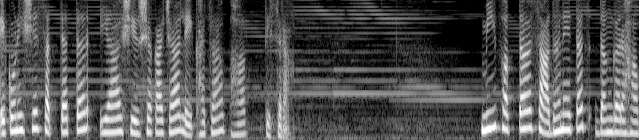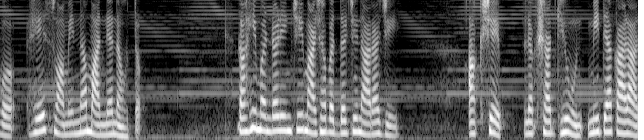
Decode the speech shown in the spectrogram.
एकोणीसशे सत्याहत्तर या शीर्षकाच्या लेखाचा भाग तिसरा. मी फक्त साधनेतच दंग राहावं हे स्वामींना मान्य नव्हतं. काही मंडळींची माझ्याबद्दलची नाराजी आक्षेप लक्षात घेऊन मी त्या काळात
